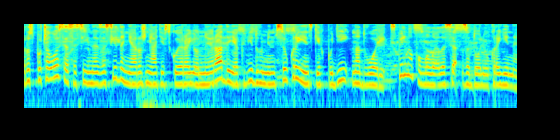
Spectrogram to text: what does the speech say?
Розпочалося сесійне засідання Рожнятівської районної ради як відгумін всеукраїнських подій на дворі. Спільно помолилися за долю України.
